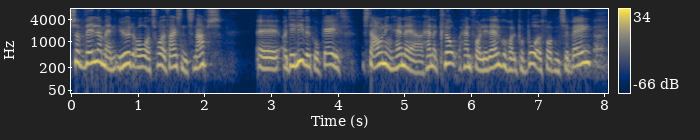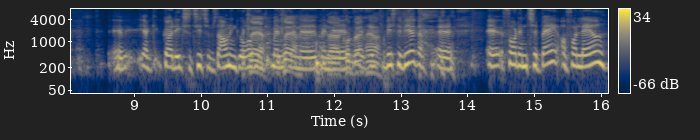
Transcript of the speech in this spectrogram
så vælger man i øvrigt over, tror jeg faktisk, en snaps, øh, og det er lige ved at gå galt. Stavning, han er, han er klog, han får lidt alkohol på bordet, får dem tilbage. Øh, jeg gør det ikke så tit, som Stavning gjorde, beklager, men, beklager. men, øh, men her. hvis det virker, øh, øh, får dem tilbage og får lavet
